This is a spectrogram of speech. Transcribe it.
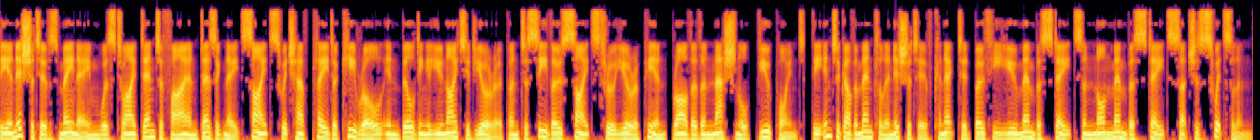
The initiative's main aim was to identify and designate sites which have played a key role in building a united Europe and to see those sites through a European, rather than national, viewpoint. The Intergovernmental Initiative connected both EU member states and non member states such as Switzerland.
